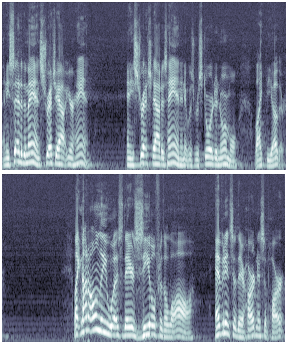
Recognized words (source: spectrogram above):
And he said to the man, Stretch out your hand. And he stretched out his hand, and it was restored to normal like the other. Like, not only was their zeal for the law evidence of their hardness of heart,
